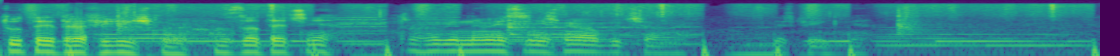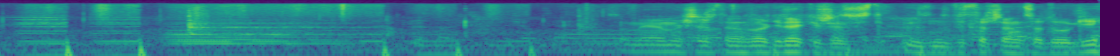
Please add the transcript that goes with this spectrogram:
Tutaj trafiliśmy ostatecznie. Trochę w inne miejsce niż miało być, ale myślę, że ten vlog i tak już jest wystarczająco długi.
